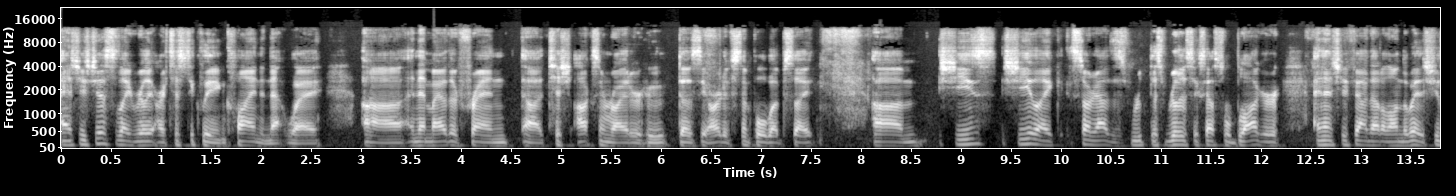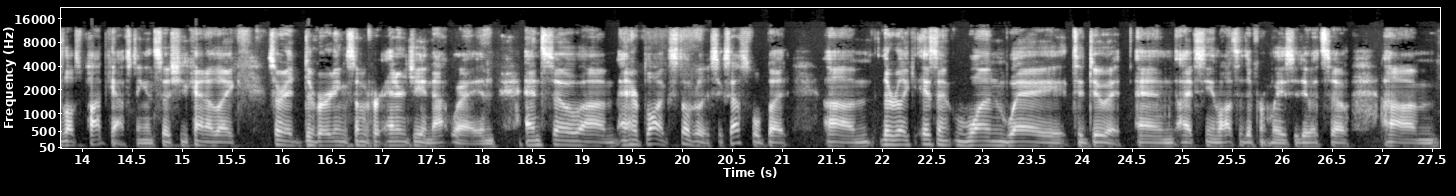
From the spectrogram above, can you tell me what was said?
and she's just like really artistically inclined in that way. Uh, and then my other friend uh, Tish Oxenreider, who does the Art of Simple website, um, she's she like started out as this, this really successful blogger, and then she found out along the way that she loves podcasting, and so she kind of like started diverting some of her energy in that way, and and so um, and her blog's still really successful, but um, there really isn't one way to do it. And and I've seen lots of different ways to do it. So um,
